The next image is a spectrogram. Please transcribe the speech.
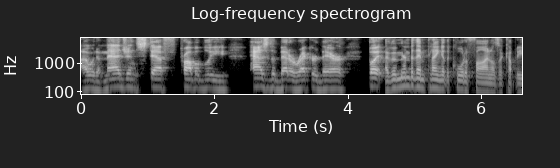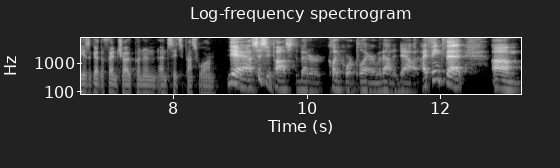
I would imagine Steph probably has the better record there. But I remember them playing at the quarterfinals a couple of years ago at the French Open, and, and Tsitsipas won. Yeah, Tsitsipas is the better clay court player without a doubt. I think that um,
